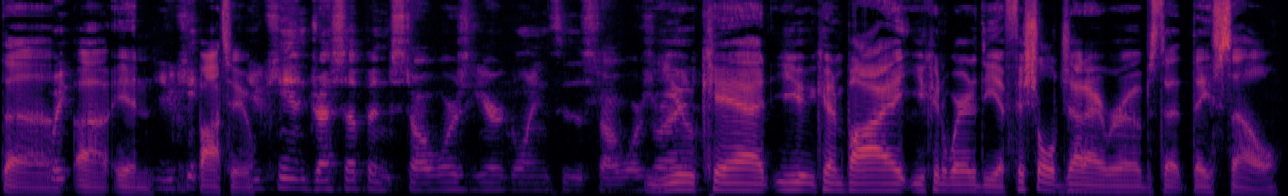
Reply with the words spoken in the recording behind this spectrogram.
the Wait, uh in You can't. Batuu. You can't dress up in Star Wars gear going through the Star Wars You ride. can you can buy you can wear the official Jedi robes that they sell.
